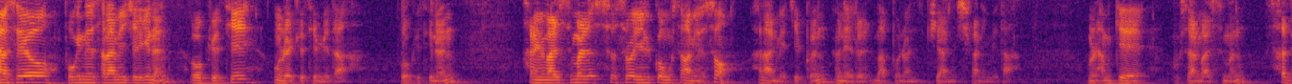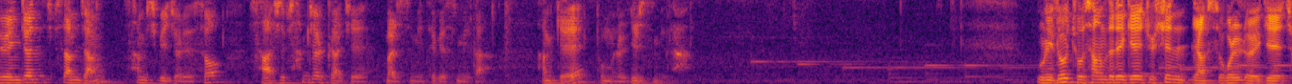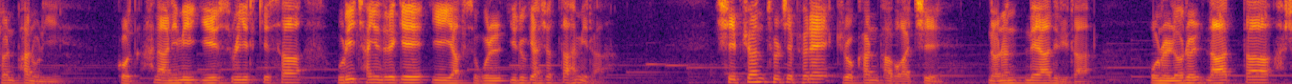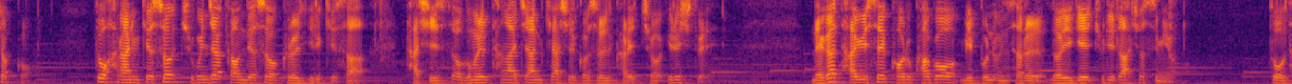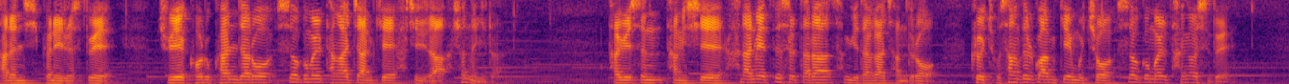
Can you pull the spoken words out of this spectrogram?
안녕하세요. 복 있는 사람이 즐기는 오큐티 오늘의 큐티입니다. 오큐티는 하나님의 말씀을 스스로 읽고 묵상하면서 하나님의 깊은 은혜를 맛보는 귀한 시간입니다. 오늘 함께 묵상할 말씀은 사도행전 13장 32절에서 43절까지의 말씀이 되겠습니다. 함께 본문을 읽습니다. 우리도 조상들에게 주신 약속을 너에게 전파노니 곧 하나님이 예수를 일으키사 우리 자녀들에게 이 약속을 이루게 하셨다 함이라. 시편 둘째 편에 기록한 바와 같이 너는 내 아들이라 오늘 너를 낳았다 하셨고 또 하나님께서 죽은 자 가운데서 그를 일으키사 다시 썩음을 당하지 않게 하실 것을 가르쳐 이르시되 내가 다윗의 거룩하고 미쁜 은사를 너에게 주리라 하셨으며 또 다른 시편에 이르시되 주의 거룩한 자로 썩음을 당하지 않게 하시리라 하셨느니라. 다윗은 당시에 하나님의 뜻을 따라 섬기다가 잠들어 그 조상들과 함께 묻혀 썩음을 당하시되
